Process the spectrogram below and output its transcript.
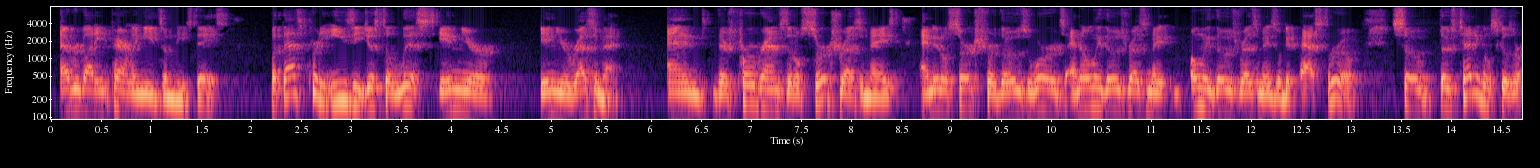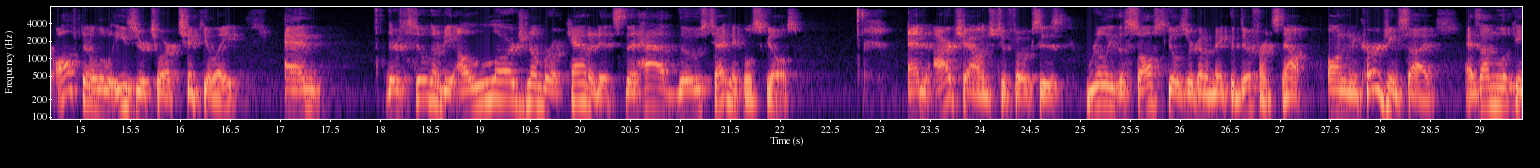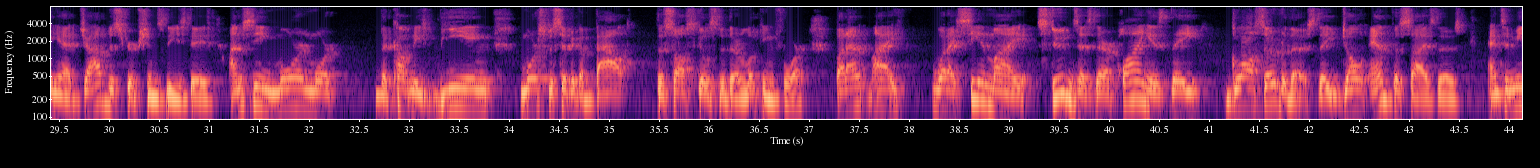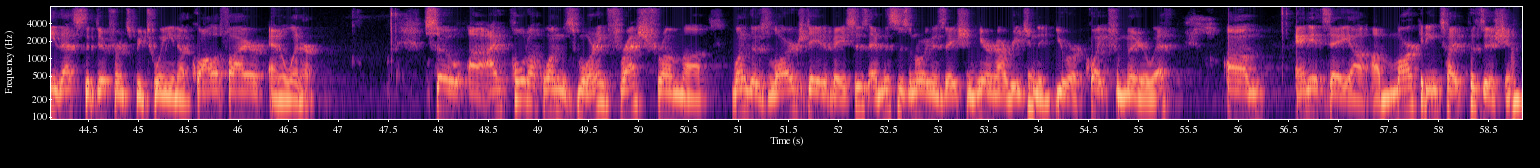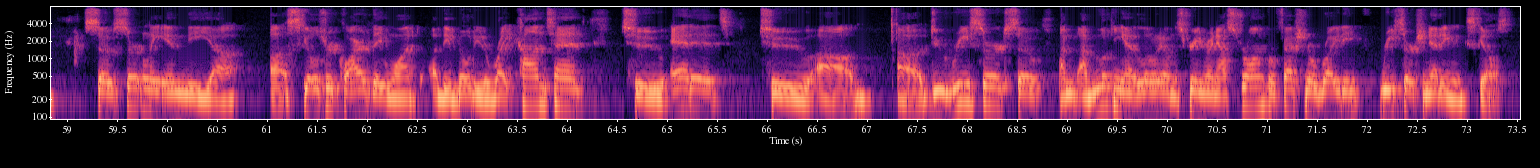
everybody apparently needs them these days. But that's pretty easy just to list in your, in your resume and there's programs that'll search resumes and it'll search for those words and only those resume only those resumes will get passed through. So those technical skills are often a little easier to articulate and there's still going to be a large number of candidates that have those technical skills. And our challenge to folks is really the soft skills are going to make the difference. Now, on an encouraging side, as I'm looking at job descriptions these days, I'm seeing more and more the companies being more specific about the soft skills that they're looking for. But I, I what I see in my students as they're applying is they gloss over those. They don't emphasize those. And to me, that's the difference between a qualifier and a winner. So uh, I pulled up one this morning, fresh from uh, one of those large databases, and this is an organization here in our region that you are quite familiar with. Um, and it's a, uh, a, marketing type position. So certainly in the uh, uh, skills required, they want uh, the ability to write content, to edit, to um, uh, do research. So I'm, I'm, looking at it literally on the screen right now. Strong professional writing, research, and editing skills.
